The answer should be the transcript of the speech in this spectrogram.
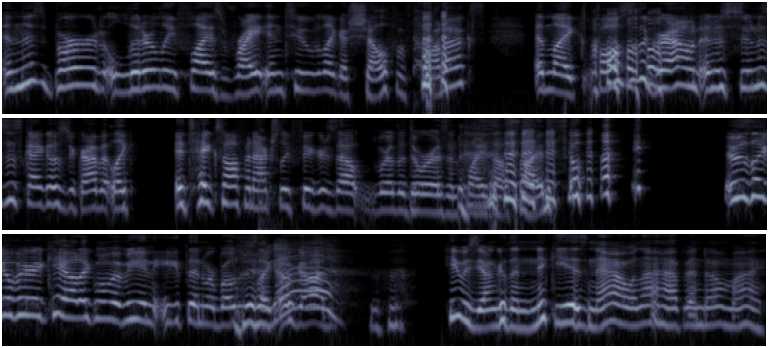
And this bird literally flies right into like a shelf of products and like falls to the oh. ground. And as soon as this guy goes to grab it, like it takes off and actually figures out where the door is and flies outside. so like, it was like a very chaotic moment. Me and Ethan were both just like, oh god. god. He was younger than Nikki is now when that happened. Oh my.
